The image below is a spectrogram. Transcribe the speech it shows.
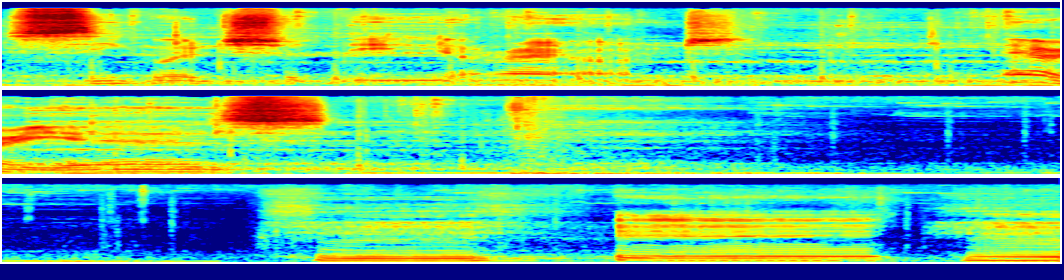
Siegward should be around. There he is. Hmm. Hmm. Hmm.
